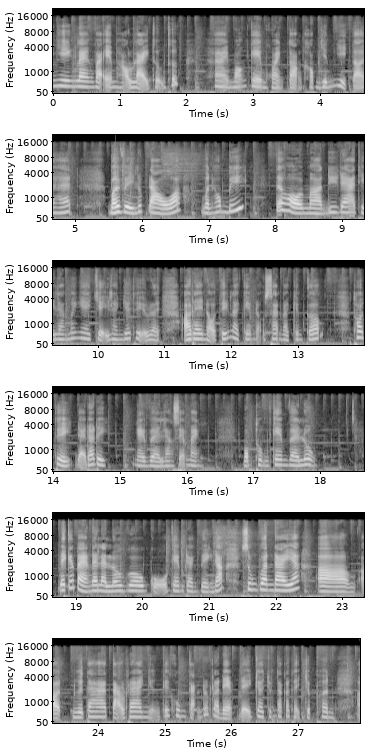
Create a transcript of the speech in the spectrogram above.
nhiên, Lan và em Hậu lại thưởng thức hai món kem hoàn toàn không dính gì tới hết. Bởi vì lúc đầu á, mình không biết. Tới hồi mà đi ra thì Lan mới nghe chị Lan giới thiệu rồi ở đây nổi tiếng là kem đậu xanh và kem cớm thôi thì để đó đi, ngày về Lan sẽ mang một thùng kem về luôn đây các bạn đây là logo của kem Tràng Tiền đó. Xung quanh đây á uh, người ta tạo ra những cái khung cảnh rất là đẹp để cho chúng ta có thể chụp hình uh,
